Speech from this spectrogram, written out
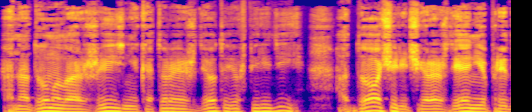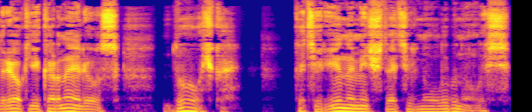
Она думала о жизни, которая ждет ее впереди, о дочери, чье рождение предрек ей Корнелиус. «Дочка», Катерина мечтательно улыбнулась.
